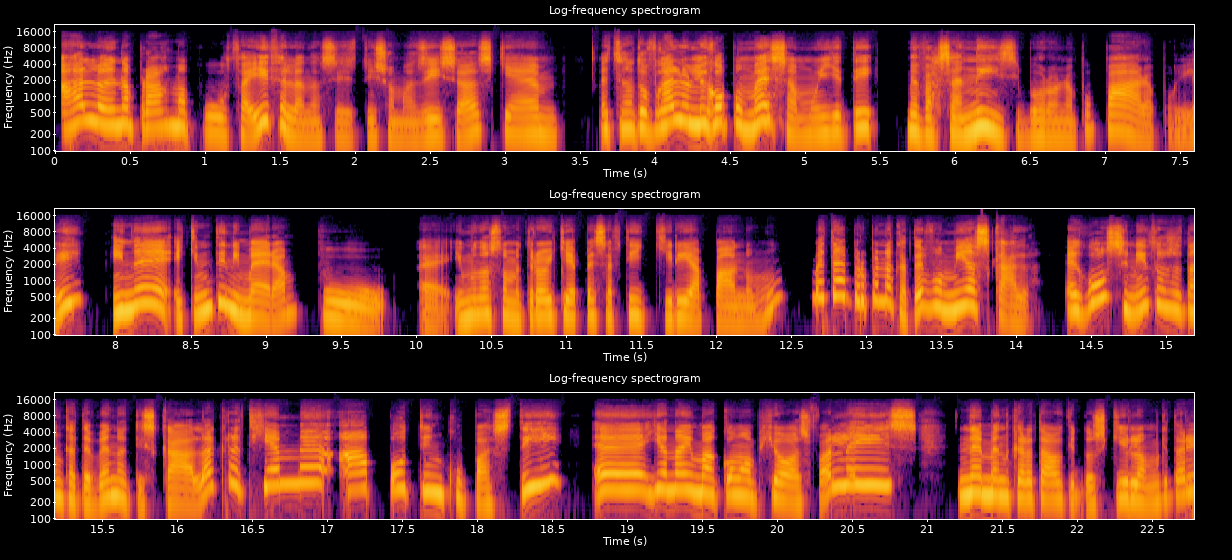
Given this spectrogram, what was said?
άλλο ένα πράγμα που θα ήθελα να συζητήσω μαζί σας και έτσι να το βγάλω λίγο από μέσα μου γιατί με βασανίζει μπορώ να πω πάρα πολύ. Είναι εκείνη την ημέρα που ε, ήμουν στο μετρό και έπεσε αυτή η κυρία πάνω μου, μετά έπρεπε να κατέβω μία σκάλα. Εγώ συνήθως όταν κατεβαίνω τη σκάλα κρατιέμαι από την κουπαστή ε, για να είμαι ακόμα πιο ασφαλής. Ναι, μεν κρατάω και το σκύλο μου κτλ.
